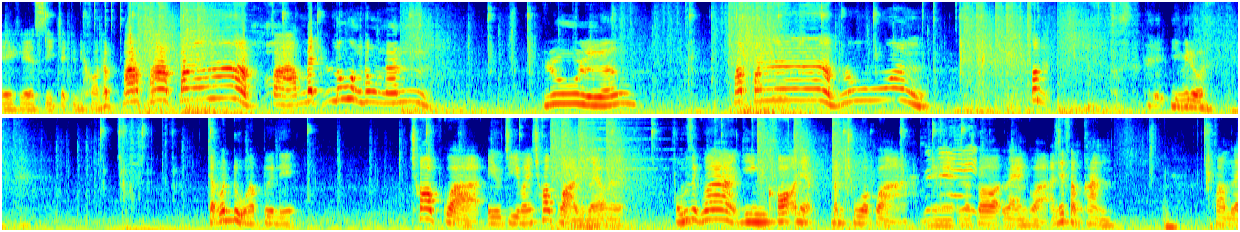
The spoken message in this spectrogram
AK 4 7 ยูนิคอร์นครับป้าป้าป้าบสาเม็ดล่วงเท่านั้น รูเหลืองป้าป้าล่วงปึ๊บยิงไม่โดนจากว่าดุครับปืนนี้ ชอบกว่า LG ไหมชอบกว่าอยู่แล้วนะ ผมรู้สึกว่ายิงเคาะเนี่ยมันชัวร์กว่านะฮะแล้วก็แรงกว่า อันนี้สำคัญ ความแร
